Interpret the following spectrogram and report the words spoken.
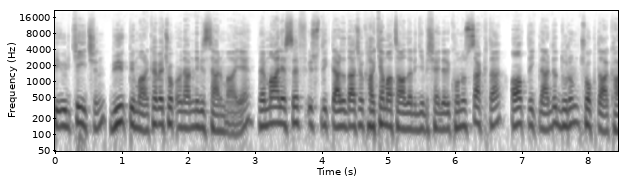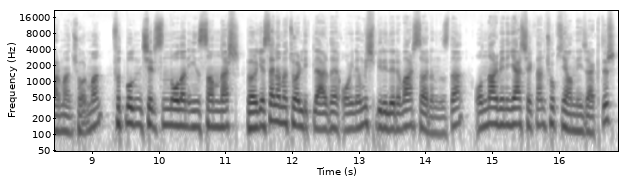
bir ülke için büyük bir marka ve çok önemli bir sermaye. Ve maalesef üst liglerde daha çok hakem hataları gibi şeyleri konuşsak da alt liglerde durum çok daha karman çorman. Futbolun içerisinde olan insanlar, bölgesel amatör liglerde oynamış birileri varsa aranızda onlar beni gerçekten çok iyi anlayacaktır.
